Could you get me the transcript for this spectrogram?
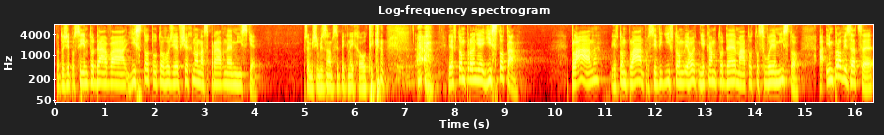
protože prostě jim to dává jistotu toho, že je všechno na správném místě. Přemýšlím, že jsem asi pěkný chaotik. je v tom pro ně jistota. Plán, je v tom plán, prostě vidí v tom, jo, někam to jde, má to, to svoje místo. A improvizace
